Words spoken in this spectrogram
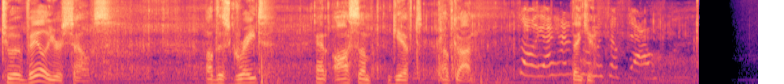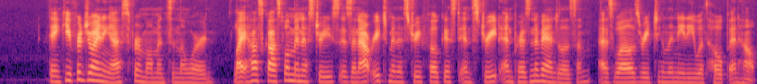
to avail yourselves of this great and awesome gift of God. Sorry, I had to Thank you. Thank you for joining us for Moments in the Word. Lighthouse Gospel Ministries is an outreach ministry focused in street and prison evangelism, as well as reaching the needy with hope and help.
